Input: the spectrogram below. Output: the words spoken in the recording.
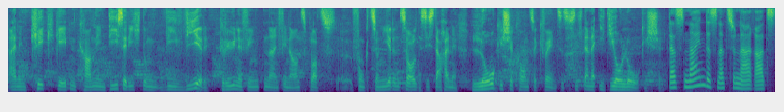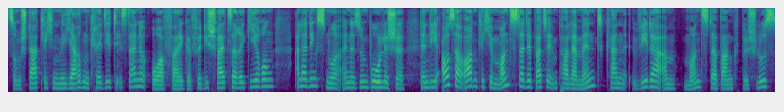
einen Kick geben kann in diese Richtung, wie wir Grüne finden, ein Finanzplatz äh, funktionieren soll. Es ist auch eine logische Konsequenz, es ist nicht eine ideologische. Das Nein des Nationalrats zum staatlichen Milliardenkredit ist eine Ohrfeige für die Schweizer Regierung, allerdings nur eine symbolische, denn die außerordentliche Monsterdebatte im Parlament kann weder am Monsterbankbeschluss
